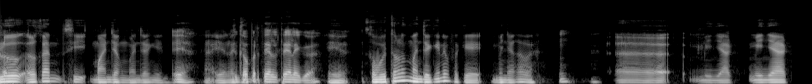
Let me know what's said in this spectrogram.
Lu, lu kan si manjang-manjangin. Iya. Nah, iya Suka bertele-tele gue. Iya. Kebetulan manjanginnya pakai minyak apa? Eh, minyak minyak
